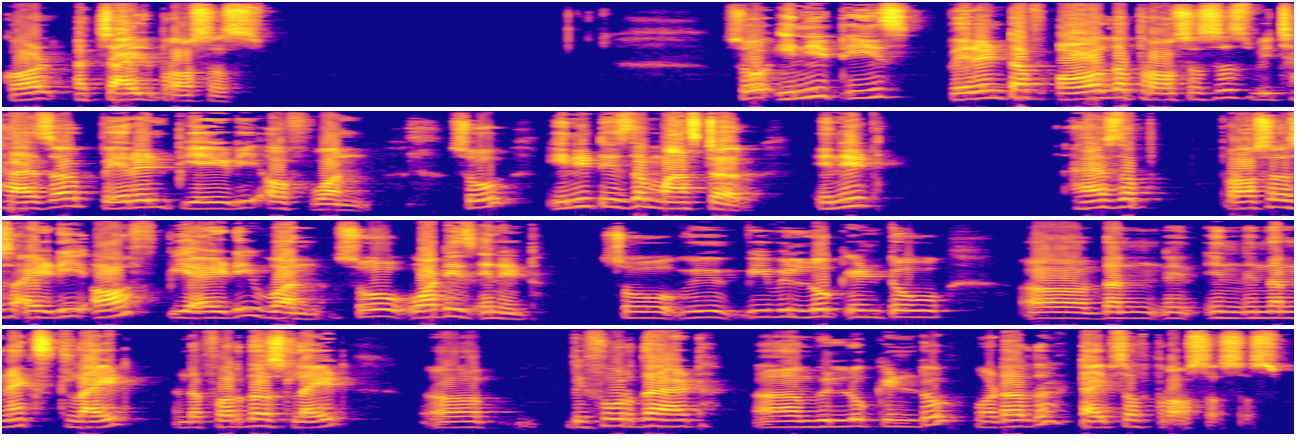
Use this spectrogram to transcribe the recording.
called a child process. So init is parent of all the processes which has a parent PID of 1. So init is the master. Init has a process ID of PID 1. So what is init So we, we will look into uh, the in, in the next slide in the further slide. Uh, before that uh, we'll look into what are the types of processes.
